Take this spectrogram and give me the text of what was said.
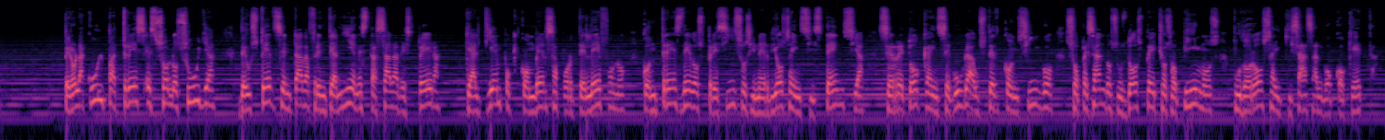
Pero la culpa tres es solo suya, de usted sentada frente a mí en esta sala de espera, que al tiempo que conversa por teléfono, con tres dedos precisos y nerviosa insistencia, se retoca insegura a usted consigo, sopesando sus dos pechos opimos, pudorosa y quizás algo coqueta.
